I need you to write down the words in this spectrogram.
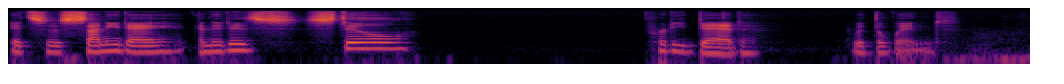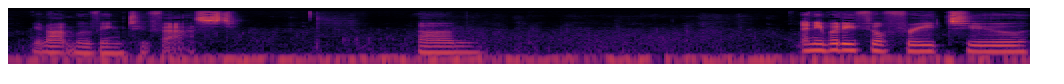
It's a sunny day and it is still pretty dead with the wind. You're not moving too fast. Um, anybody feel free to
